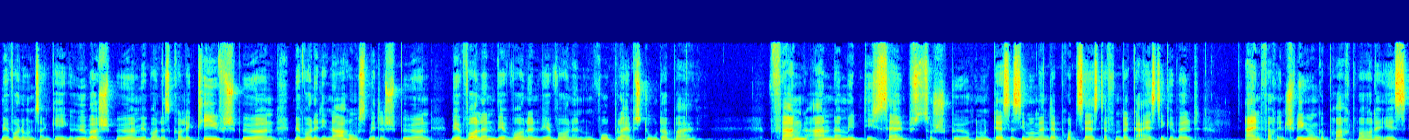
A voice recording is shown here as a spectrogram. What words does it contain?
wir wollen unseren Gegenüber spüren, wir wollen das Kollektiv spüren, wir wollen die Nahrungsmittel spüren. Wir wollen, wir wollen, wir wollen. Und wo bleibst du dabei? Fang an damit, dich selbst zu spüren. Und das ist im Moment der Prozess, der von der geistigen Welt einfach in Schwingung gebracht worden ist.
